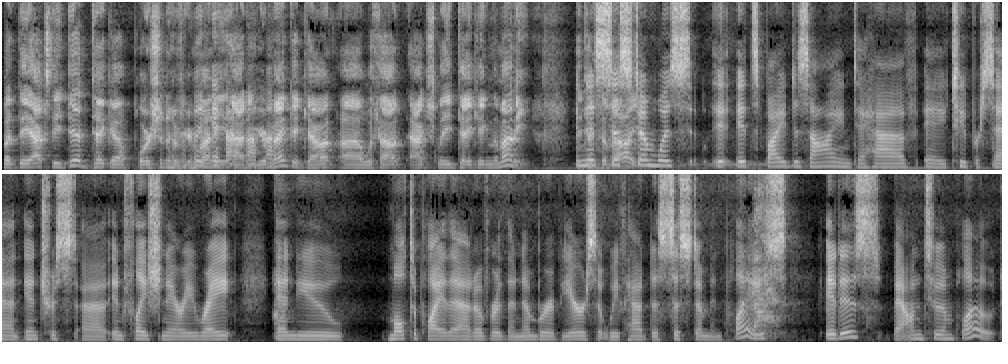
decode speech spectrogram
but they actually did take a portion of your money out of your bank account uh, without actually taking the money. They And this value. system was, it, it's by design to have a 2% interest uh, inflationary rate, and you multiply that over the number of years that we've had this system in place, it is bound to implode.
